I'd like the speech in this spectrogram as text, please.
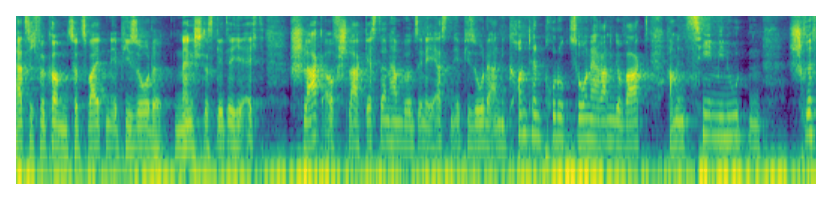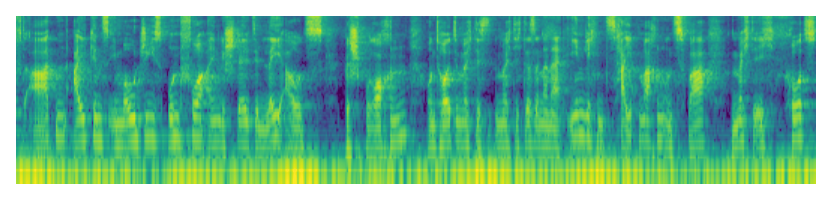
Herzlich willkommen zur zweiten Episode. Mensch, das geht ja hier echt Schlag auf Schlag. Gestern haben wir uns in der ersten Episode an die Content-Produktion herangewagt, haben in 10 Minuten Schriftarten, Icons, Emojis und voreingestellte Layouts besprochen und heute möchte ich, möchte ich das in einer ähnlichen Zeit machen und zwar möchte ich kurz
